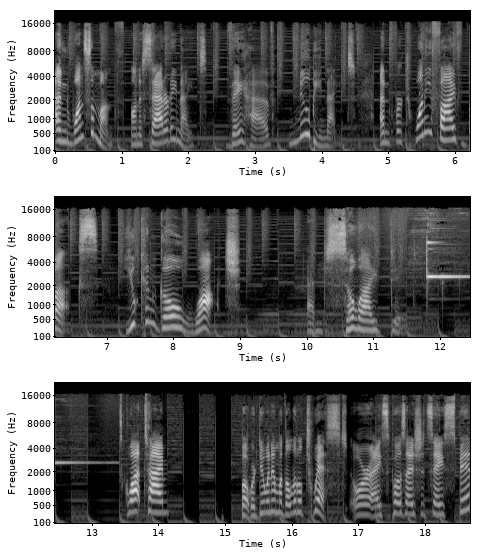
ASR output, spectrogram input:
And once a month, on a Saturday night, they have newbie night. And for 25 bucks, you can go watch. And so I did. Squat time. But we're doing them with a little twist, or I suppose I should say spin.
